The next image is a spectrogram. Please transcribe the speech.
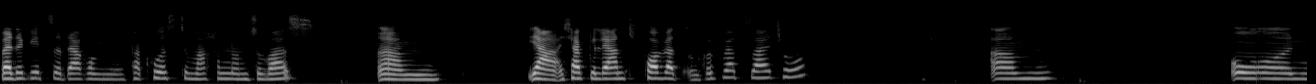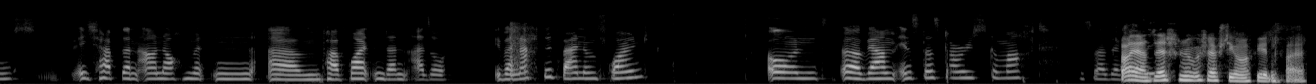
Weil da geht es so darum, Parcours zu machen und sowas. Ähm, ja, ich habe gelernt Vorwärts- und Rückwärtssalto. Ähm, und ich habe dann auch noch mit ein ähm, paar Freunden dann also übernachtet bei einem Freund. Und äh, wir haben Insta-Stories gemacht. Das war sehr Ah ja, sehr schöne Beschäftigung auf jeden Fall.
